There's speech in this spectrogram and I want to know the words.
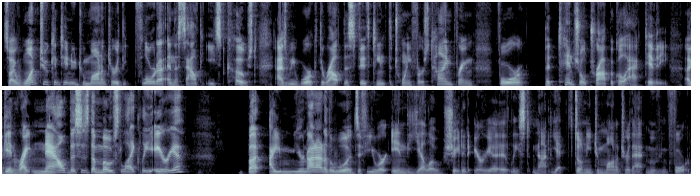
So I want to continue to monitor the Florida and the southeast coast as we work throughout this 15th to 21st time frame for potential tropical activity. Again, right now this is the most likely area, but I you're not out of the woods if you are in the yellow shaded area at least not yet. Still need to monitor that moving forward.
